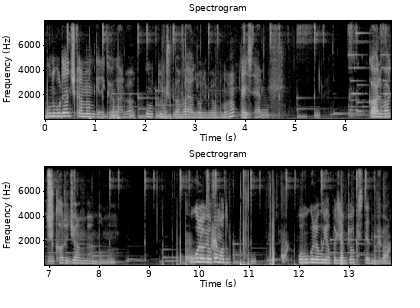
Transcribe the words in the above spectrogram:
Bunu buradan çıkarmam gerekiyor galiba. Unuttum çünkü ben bayağıdır oynamıyorum bunu. Neyse. Galiba çıkaracağım ben bunu. Hugolov yapamadım. O Hugolov'u yapacağım. Çok istedim şu an.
